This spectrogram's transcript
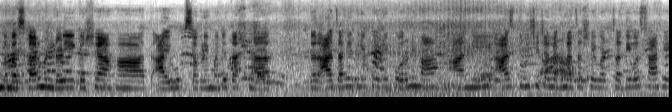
नमस्कार मंडळी कसे आहात? आय होप सगळे मजेत असणार. तर आज आहे त्रिपुरी पौर्णिमा आणि आज तुळशीच्या लग्नाचा शेवटचा दिवस आहे.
